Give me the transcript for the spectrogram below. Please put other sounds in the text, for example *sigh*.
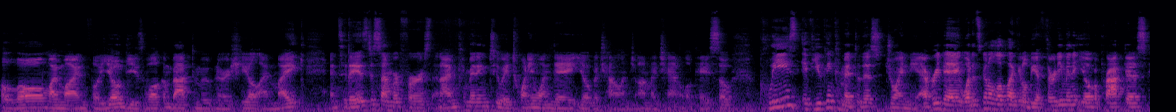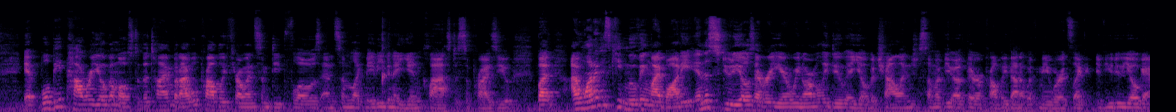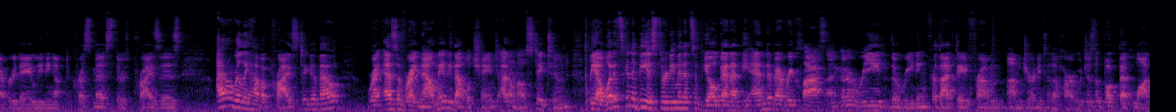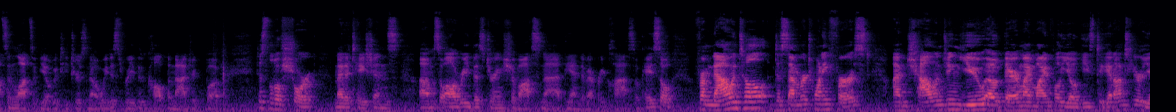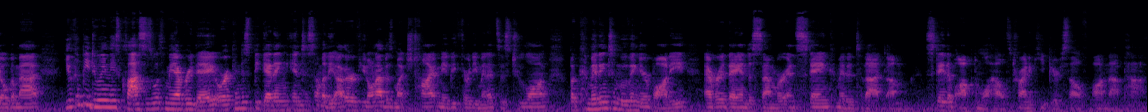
Hello, my mindful yogis. Welcome back to Move I'm Mike, and today is December 1st, and I'm committing to a 21 day yoga challenge on my channel. Okay, so please, if you can commit to this, join me every day. What it's gonna look like, it'll be a 30 minute yoga practice. It will be power yoga most of the time, but I will probably throw in some deep flows and some like maybe even a yin class to surprise you. But I wanna just keep moving my body. In the studios every year, we normally do a yoga challenge. Some of you out there have probably done it with me where it's like, if you do yoga every day leading up to Christmas, there's prizes. I don't really have a prize to give out, right as of right now. Maybe that will change. I don't know. Stay tuned. But yeah what it's going to be is 30 minutes of yoga and at the end of every class i'm going to read the reading for that day from um, journey to the heart which is a book that lots and lots of yoga teachers know. We just read it called the magic book. Just little short meditations. Um, so i'll read this during shavasana at the end of every class okay? So from now until december 21st i'm challenging you out there my mindful yogis to get onto your yoga mat you can be doing these classes with me every day, or it can just be getting into some of the other. If you don't have as much time, maybe 30 minutes is too long, but committing to moving your body every day in December and staying committed to that um, state of optimal health, trying to keep yourself on that path.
